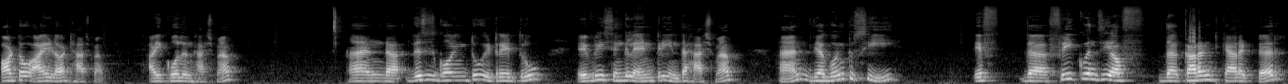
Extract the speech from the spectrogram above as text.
auto i dot hash map. I colon hash map. And uh, this is going to iterate through every single entry in the hash map. And we are going to see if the frequency of the current character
